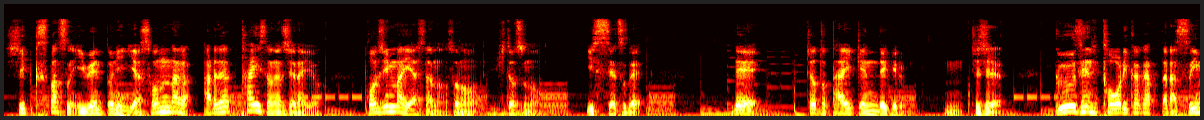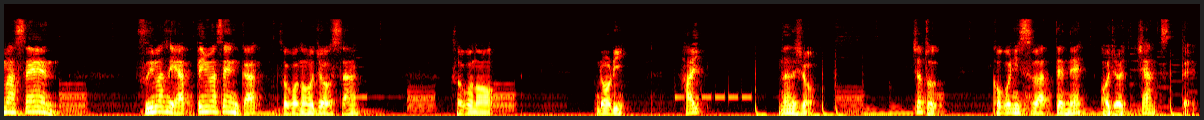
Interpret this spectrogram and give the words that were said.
シックスパスのイベントに、いや、そんな、あれだ、大差のやつじゃないよ。個人前やってたの、その、一つの、一節で。で、ちょっと体験できる。うん、ちち偶然通りかかったら、すいません。すいません、やってみませんか？そこのお嬢さん。そこの、ロリはい。なんでしょう？ちょっと、ここに座ってね、お嬢ちゃん、つって。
